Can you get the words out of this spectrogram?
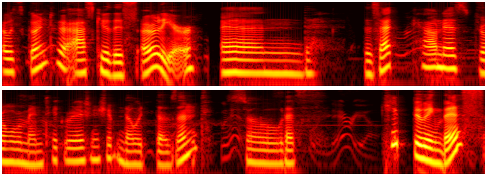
I was going to ask you this earlier. And does that count as strong romantic relationship? No, it doesn't. So let's keep doing this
